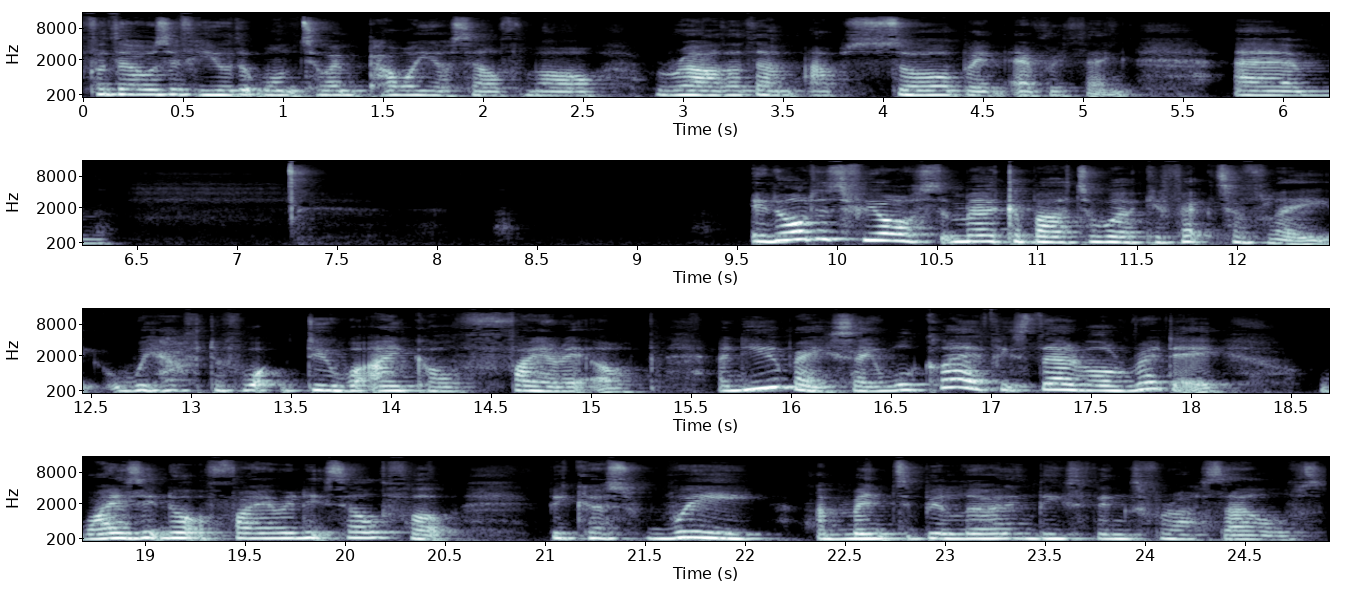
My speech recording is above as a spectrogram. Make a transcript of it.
for those of you that want to empower yourself more rather than absorbing everything. Um, In order for your Merkaba to work effectively, we have to do what I call fire it up. And you may say, well, Claire, if it's there already, why is it not firing itself up? Because we are meant to be learning these things for ourselves.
